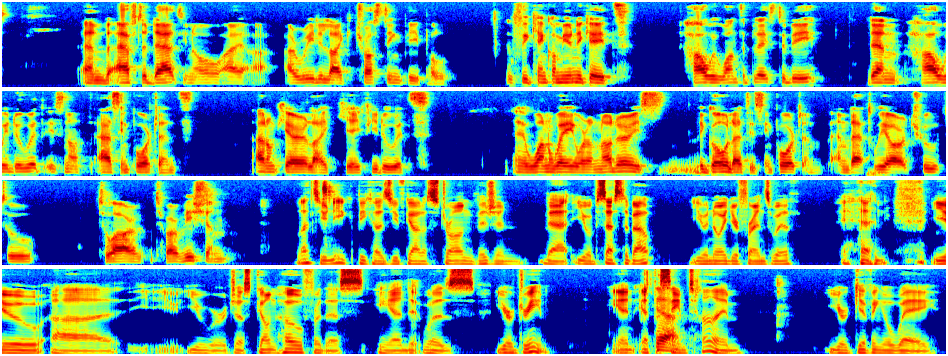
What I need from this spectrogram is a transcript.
And after that, you know, I I really like trusting people. If we can communicate how we want the place to be, then how we do it is not as important. I don't care like if you do it uh, one way or another is the goal that is important and that we are true to to our to our vision. Well, that's unique because you've got a strong vision that you obsessed about, you annoyed your friends with, and you uh, you, you were just gung ho for this, and it was your dream. And at the yeah. same time, you're giving away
